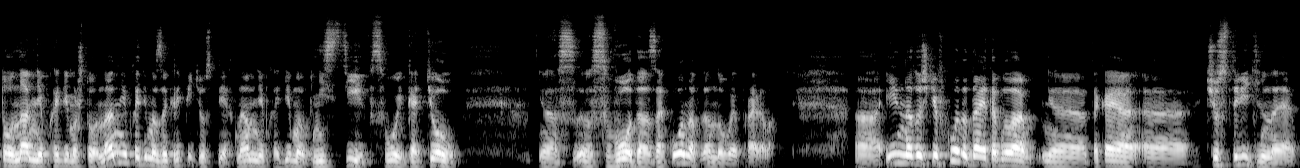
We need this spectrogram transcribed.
то нам необходимо что? Нам необходимо закрепить успех, нам необходимо внести в свой котел э, свода законов да, новые правила. А, и на точке входа, да, это была э, такая э, чувствительная,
